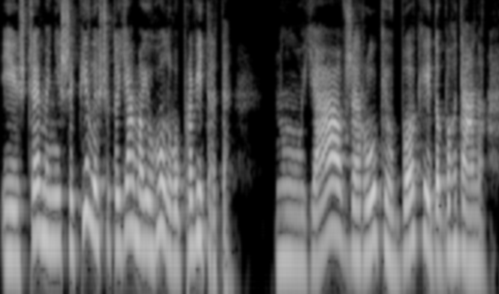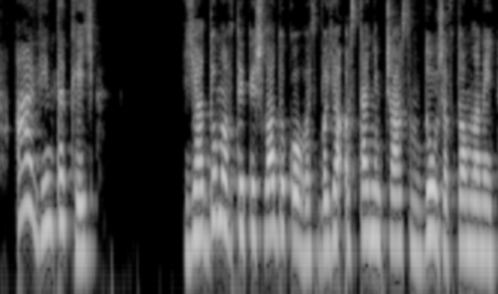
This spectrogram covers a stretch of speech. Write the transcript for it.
і ще мені шипіли, що то я маю голову провітрити. Ну, я вже руки в боки і до Богдана, а він такий. Я думав, ти пішла до когось, бо я останнім часом дуже втомлений.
